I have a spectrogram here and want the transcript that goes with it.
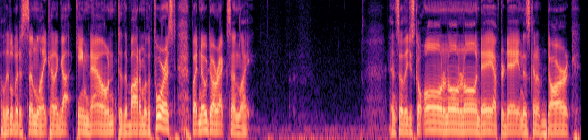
A little bit of sunlight kind of got came down to the bottom of the forest, but no direct sunlight. And so they just go on and on and on day after day in this kind of dark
